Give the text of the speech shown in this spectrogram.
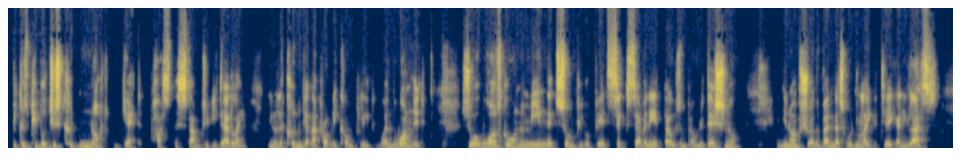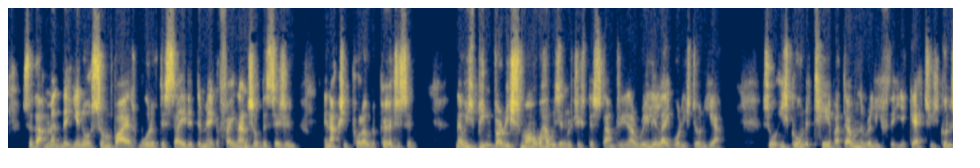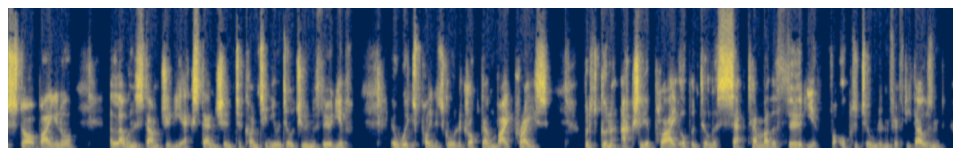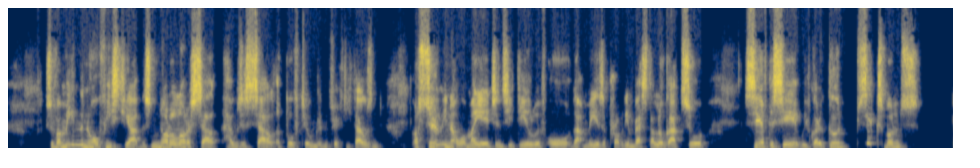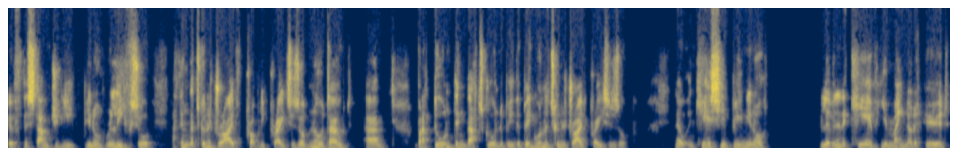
because people just could not get past the stamp duty deadline. You know, they couldn't get that property complete when they wanted. So it was going to mean that some people paid six, seven, eight thousand pound additional. And you know, I'm sure the vendors wouldn't like to take any less. So that meant that, you know, some buyers would have decided to make a financial decision and actually pull out of purchasing. Now he's been very smart with how he's introduced the stamp duty, and I really like what he's done here. So he's going to taper down the relief that you get. So he's going to start by, you know, allowing the stamp duty extension to continue until June the 30th, at which point it's going to drop down by price. But it's going to actually apply up until the September the 30th for up to 250,000. So if I'm in the northeast here, there's not a lot of sell, houses sell above 250,000, or certainly not what my agency deal with or that me as a property investor look at. So safe to say we've got a good six months of the stamp duty, you know, relief. So I think that's going to drive property prices up, no doubt. Um, but I don't think that's going to be the big one that's going to drive prices up. Now, in case you've been, you know, living in a cave, you might not have heard,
